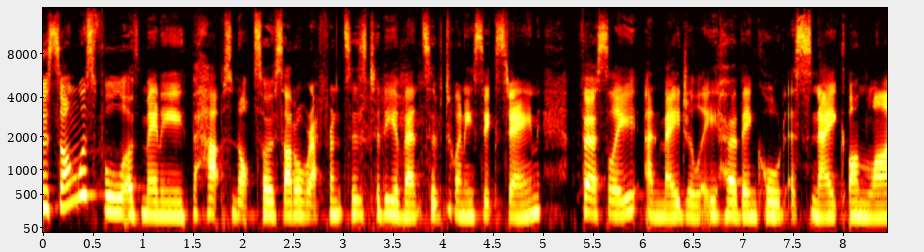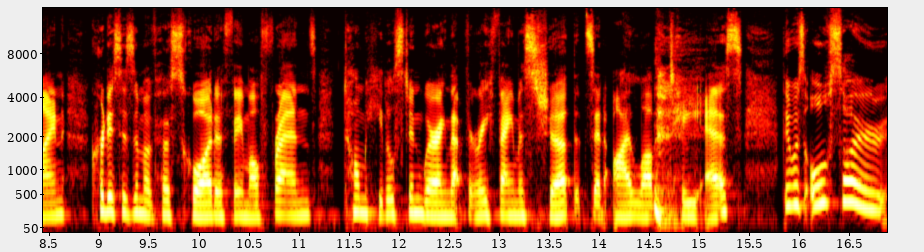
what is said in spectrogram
the song was full of many, perhaps not so subtle references to the events of 2016. Firstly, and majorly, her being called a snake online, criticism of her squad of female friends, Tom Hiddleston wearing that very famous shirt that said, I love TS. There was also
